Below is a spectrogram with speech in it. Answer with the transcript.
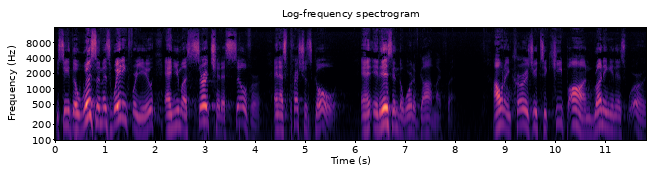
You see, the wisdom is waiting for you, and you must search it as silver and as precious gold. And it is in the Word of God, my friend. I want to encourage you to keep on running in His Word.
